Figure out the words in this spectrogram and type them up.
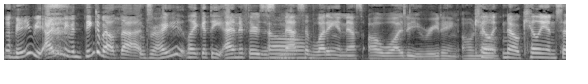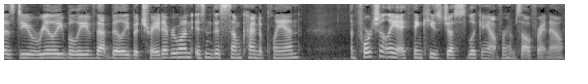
Maybe. I didn't even think about that. right? Like at the end, if there's this Oh. massive wedding and Ness, oh, what are you reading? Oh no, Kill- no, Killian says, Do you really believe that Billy betrayed everyone? Isn't this some kind of plan? Unfortunately, I think he's just looking out for himself right now.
